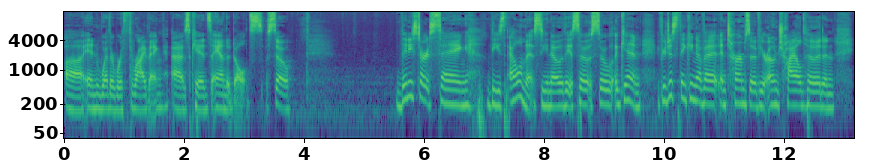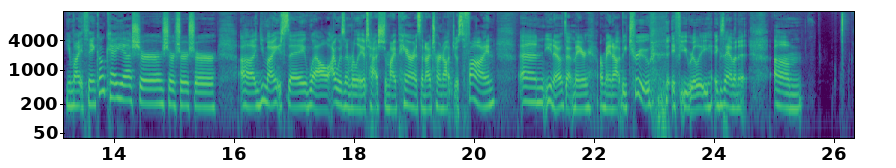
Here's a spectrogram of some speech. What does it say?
uh, in whether we're thriving as kids and adults. So, then he starts saying these elements you know the, so so again if you're just thinking of it in terms of your own childhood and you might think okay yeah sure sure sure sure uh, you might say well i wasn't really attached to my parents and i turned out just fine. And you know that may or may not be true if you really examine it. Um,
